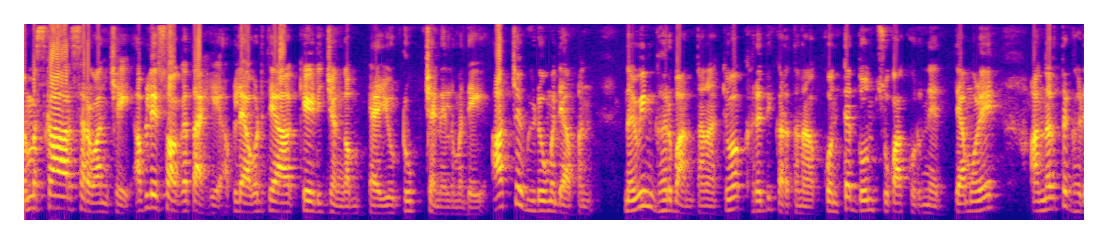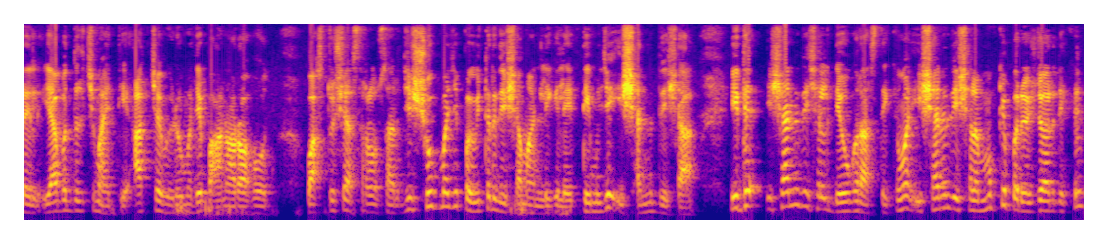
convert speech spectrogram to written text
नमस्कार सर्वांचे. आपले स्वागत आहे आपल्या आवडत्या केडी जंगम या युट्यूब चॅनेलमध्ये आजच्या व्हिडिओमध्ये आपण नवीन घर बांधताना किंवा खरेदी करताना कोणत्या दोन चुका करू नयेत त्यामुळे अनर्थ घडेल याबद्दलची माहिती आजच्या व्हिडिओमध्ये पाहणार आहोत. वास्तुशास्त्रानुसार जी शुभ म्हणजे पवित्र दिशा मानली गेली ती म्हणजे ईशान्य दिशा. इथे ईशान्य दिशेला देवघर असते किंवा ईशान्य दिशेला मुख्य प्रवेशद्वार देखील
